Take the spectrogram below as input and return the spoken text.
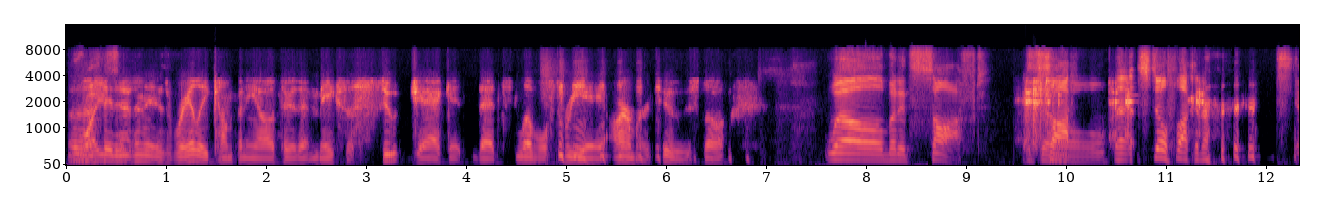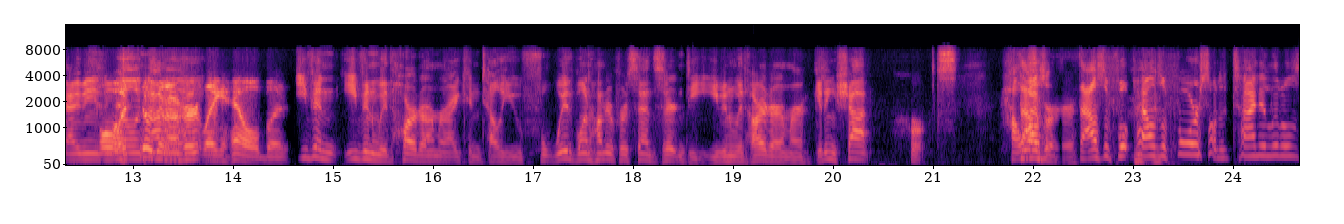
Well, I say there's an Israeli company out there that makes a suit jacket that's level 3A armor too. So well, but it's soft. It's uh, so. That still fucking hurts. I mean, oh, well, it's still not gonna hurt like hell, but even even with hard armor, I can tell you f- with 100% certainty, even with hard armor, getting shot hurts. thousand, However, thousand foot pounds of force on a tiny little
